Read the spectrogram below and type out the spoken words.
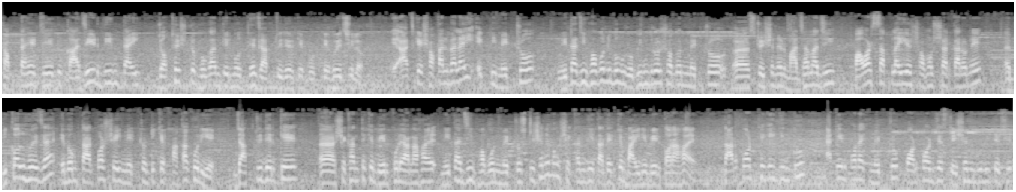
সপ্তাহের যেহেতু কাজের দিন, তাই যথেষ্ট ভোগান্তির মধ্যে যাত্রীদেরকে পড়তে হয়েছিল। আজকে সকালবেলায় একটি মেট্রো নেতাজি ভবন এবং রবীন্দ্র সদন মেট্রো স্টেশনের মাঝামাঝি পাওয়ার সাপ্লাইয়ের সমস্যার কারণে বিকল হয়ে যায় এবং তারপর সেই মেট্রোটিকে ফাঁকা করিয়ে যাত্রীদেরকে সেখান থেকে বের করে আনা হয় নেতাজি ভবন মেট্রো স্টেশন এবং সেখান দিয়ে তাদেরকে বাইরে বের করা হয়। তারপর থেকেই কিন্তু একের পর এক মেট্রো, পরপর যে স্টেশনগুলিতে ছিল,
